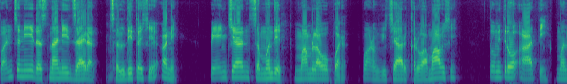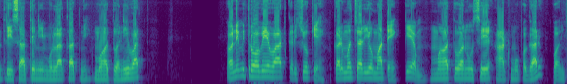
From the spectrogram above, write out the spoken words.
પંચની રચનાની જાહેરાત જલ્દી થશે અને પેન્શન સંબંધિત મામલાઓ પર પણ વિચાર કરવામાં આવશે તો મિત્રો આ હતી મંત્રી સાથેની મુલાકાતની મહત્ત્વની વાત અને મિત્રો, હવે વાત કરીશું કે કર્મચારીઓ માટે કેમ મહત્ત્વનું છે આઠમું પગાર પંચ?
